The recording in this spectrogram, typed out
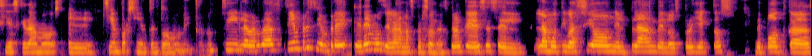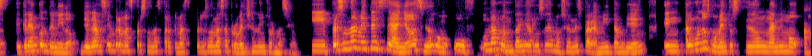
si es que damos el 100% en todo momento, ¿no? Sí, la verdad, siempre, siempre queremos llegar a más personas. Creo que esa es el, la motivación, el plan de los proyectos de podcast que crean contenido, llegar siempre a más personas para que más personas aprovechen la información. Y personalmente este año ha sido como, uff, una montaña rusa de emociones para mí también. En algunos momentos he tenido un ánimo a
